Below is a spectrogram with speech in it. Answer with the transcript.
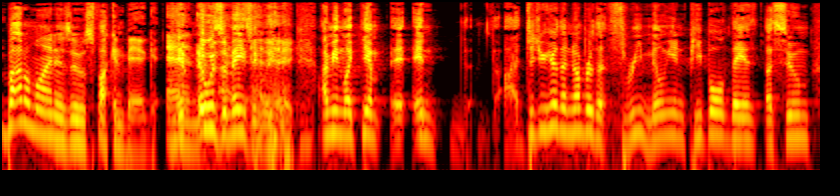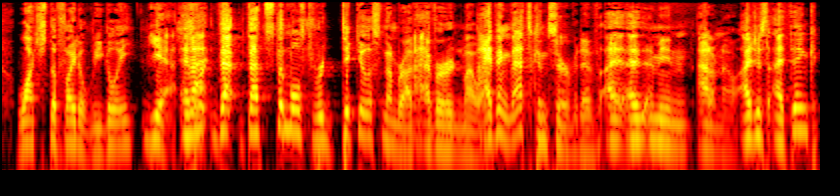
Bottom line is it was fucking big. And It, it was amazingly big. I mean, like the um, and uh, did you hear the number that three million people they assume watched the fight illegally? Yeah, and I- that that's the most ridiculous number I've ever heard in my life. I think that's conservative. I, I, I mean, I don't know. I just, I think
